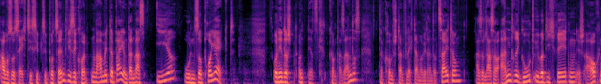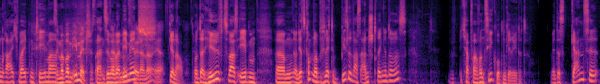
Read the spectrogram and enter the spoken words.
Aber so 60, 70 Prozent, wie sie konnten, waren mit dabei. Und dann war es ihr, unser Projekt. Und, in der, und jetzt kommt was anderes. Da kommst du dann vielleicht einmal wieder in der Zeitung. Also lass auch andere gut über dich reden, ist auch ein Reichweitenthema. Sind wir beim Image. dann sind wir beim Image. Ne? Ja. Genau. Und dann hilft's was eben. Ähm, und jetzt kommt noch vielleicht ein bisschen was Anstrengenderes. Ich habe vorher von Zielgruppen geredet. Wenn das Ganze,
